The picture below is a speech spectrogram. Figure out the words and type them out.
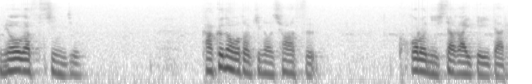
明月真珠。格のごときの諸発心に従いて至る。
